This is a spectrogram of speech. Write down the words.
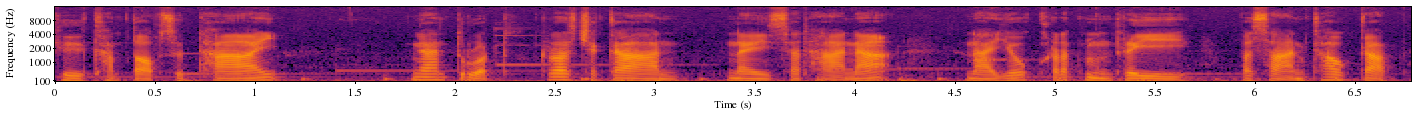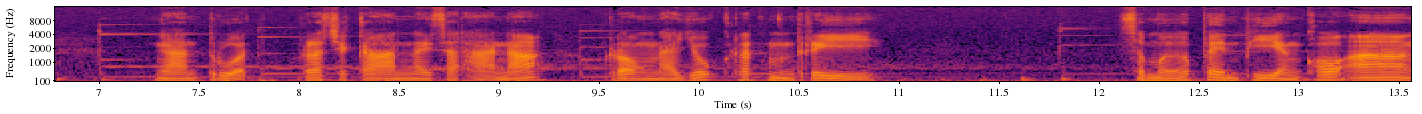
คือคำตอบสุดท้าย งานตรวจราชการในสถานะนายกรัฐมนตรีประสานเข้ากับ งานตรวจราชการในสถานะรองนายกรัฐมนตรี เสมอเป็นเพียงข้ออ้าง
